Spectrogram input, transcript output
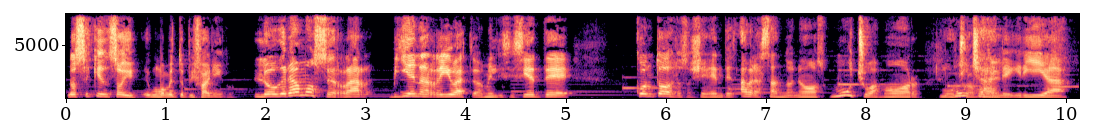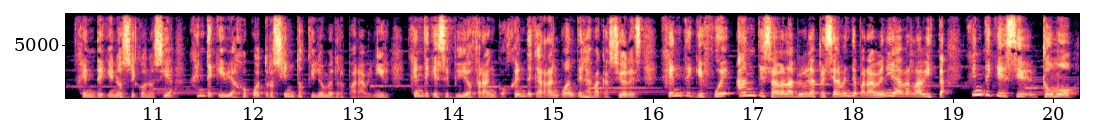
No sé quién soy. Es un momento epifánico. Logramos cerrar bien arriba este 2017 con todos los oyentes, abrazándonos, mucho amor, Mucho mucha amor. alegría. Gente que no se conocía, gente que viajó 400 kilómetros para venir, gente que se pidió franco, gente que arrancó antes las vacaciones, gente que fue antes a ver la película especialmente para venir a ver la vista, gente que se tomó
